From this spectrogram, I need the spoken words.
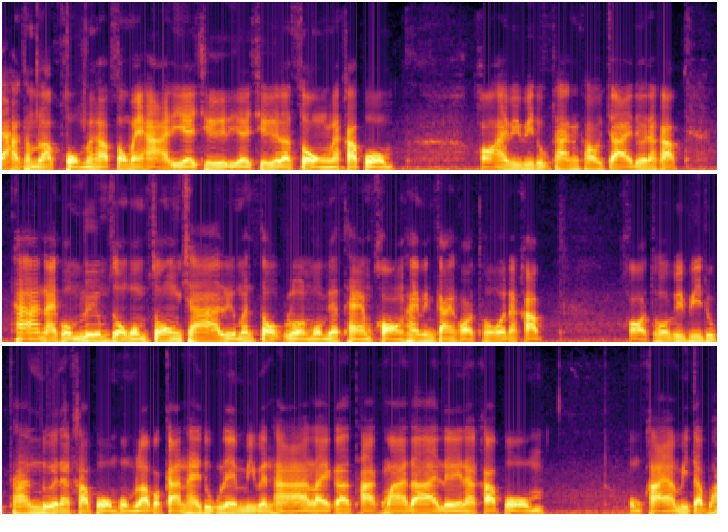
ยากสำหรับผมนะครับ ต้องไปหาทีละชื่อทีละชื่อแล้วส่งนะครับ ผมขอให้พี่ๆทุกท่านเข้าใจด้วยนะครับ ถ้าอันไหนผมลืมส่งผมส่งช้า หรือมันตกหล่นผมจะแถมของให้เป็นการขอโทษนะครับ ขอโทษพี่ๆทุกท่านด้วยนะครับ ผมผมรับประกันให้ทุกเล่มมีปัญหาอะไรก็ทักมาได้เลยนะครับ ผม ผมขายอมิตรภ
